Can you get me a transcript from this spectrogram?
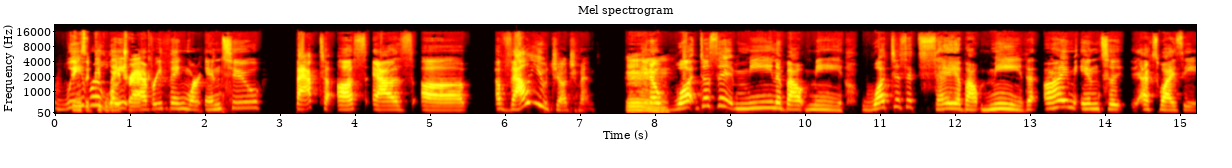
we Things that people wanna track. everything we're into back to us as a, a value judgment You know, what does it mean about me? What does it say about me that I'm into XYZ?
